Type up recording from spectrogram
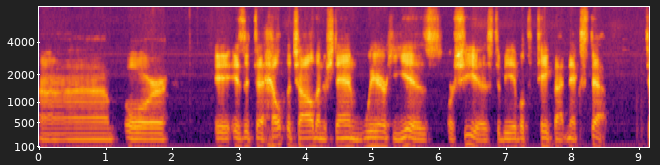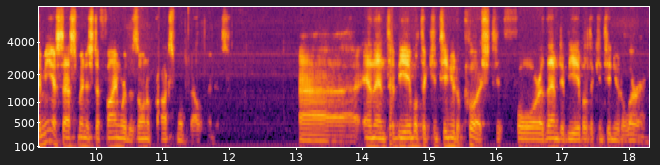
um, or is it to help the child understand where he is or she is to be able to take that next step? To me assessment is to find where the zone of proximal development is. Uh, and then to be able to continue to push to, for them to be able to continue to learn.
